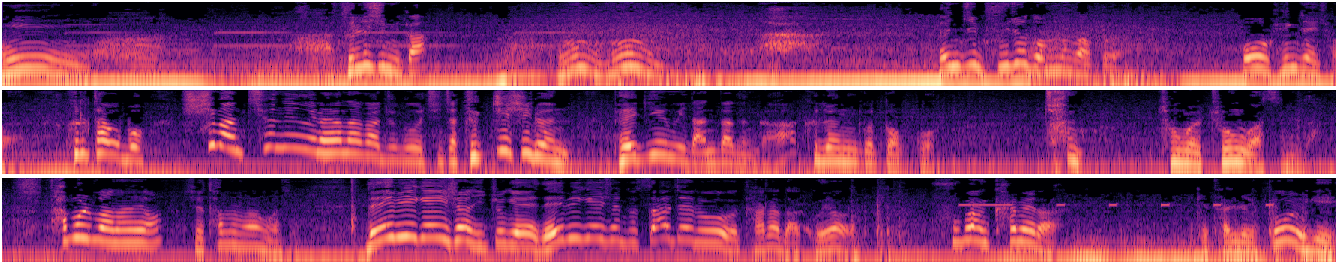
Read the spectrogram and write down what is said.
웅, 와. 아, 들리십니까? 웅, 웅. 아, 엔진 부조도 없는 것 같고요. 오, 굉장히 좋아요. 그렇다고 뭐, 심한 튜닝을 해놔 가지고, 진짜 듣기 싫은 배기음이 난다든가, 그런 것도 없고, 참, 정말 좋은 것 같습니다. 타볼 만해요. 진짜 타볼 만한 것 같습니다. 내비게이션 이쪽에 내비게이션도 싸제로 달아놨고요. 후방 카메라 이렇게 달려있고 여기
